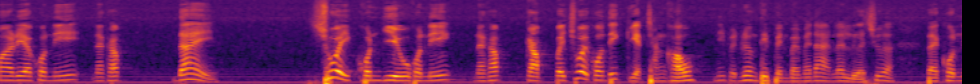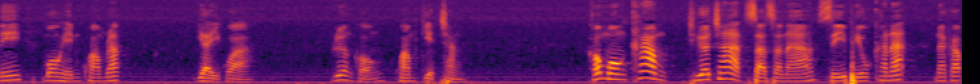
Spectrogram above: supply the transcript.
มาเรียคนนี้นะครับ ได้ช่วยคนยิวคนนี้นะครับ กลับไปช่วยคนที่เกลียดชังเขา นี่เป็นเรื่องที่เป็นไปไม่ได้และเหลือเชื่อ แต่คนนี้มองเห็นความรักใหญ่กว่าเรื่องของความเกลียดชัง เขามองข้ามเชื้อชาติ ศาสนา สีผิวคณะนะครับ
